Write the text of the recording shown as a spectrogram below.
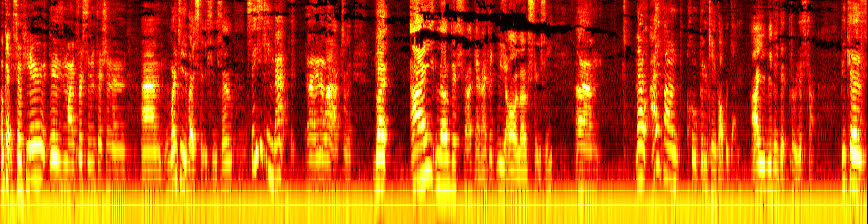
Okay, so here is my first impression, and um, run to you by STAYC. So STAYC came back uh, in a while actually, but I love this track, and I think we all love STAYC. Um, now I found hope in K-pop again. I really did through this track because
